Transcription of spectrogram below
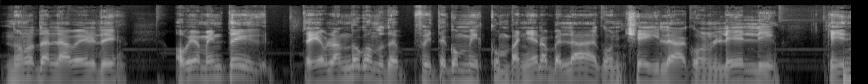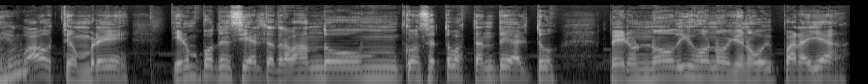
no nos dan la verde. Obviamente, estoy hablando cuando te fuiste con mis compañeras, ¿verdad? Con Sheila, con Leslie que dije, wow, este hombre tiene un potencial, está trabajando un concepto bastante alto, pero no dijo, no, yo no voy para allá,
